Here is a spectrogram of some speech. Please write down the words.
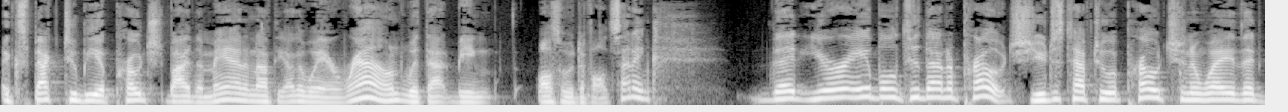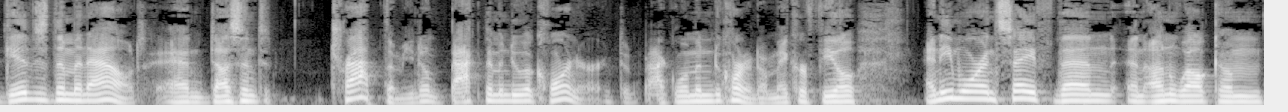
expect to be approached by the man and not the other way around, with that being also a default setting, that you're able to then approach. You just have to approach in a way that gives them an out and doesn't trap them. You don't back them into a corner. Don't back a woman into a corner. Don't make her feel any more unsafe than an unwelcome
